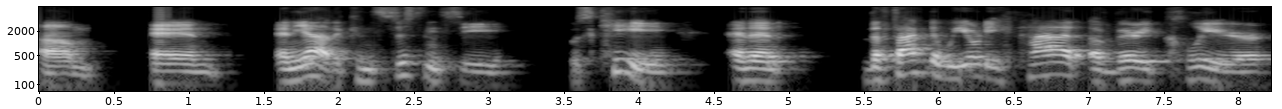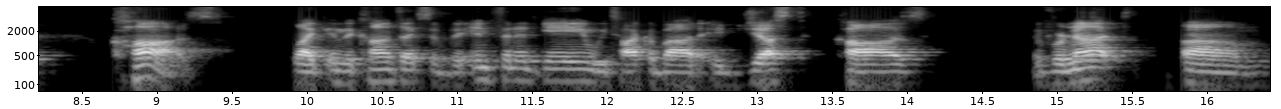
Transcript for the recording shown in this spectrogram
Um, and, and yeah, the consistency was key. And then the fact that we already had a very clear cause, like in the context of the infinite game, we talk about a just cause if we're not um,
